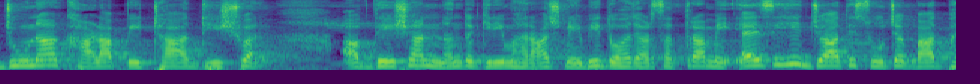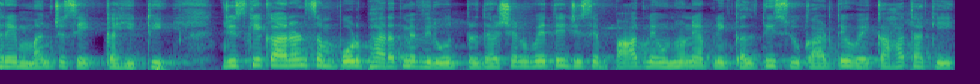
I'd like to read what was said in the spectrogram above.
जूना खाड़ा पीठाधीश्वर अवधेशानंद गिरी महाराज ने भी 2017 में ऐसी ही जाति सूचक बात भरे मंच से कही थी, जिसके कारण संपूर्ण भारत में विरोध प्रदर्शन हुए थे, जिसे बाद में उन्होंने अपनी गलती स्वीकारते हुए कहा था कि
